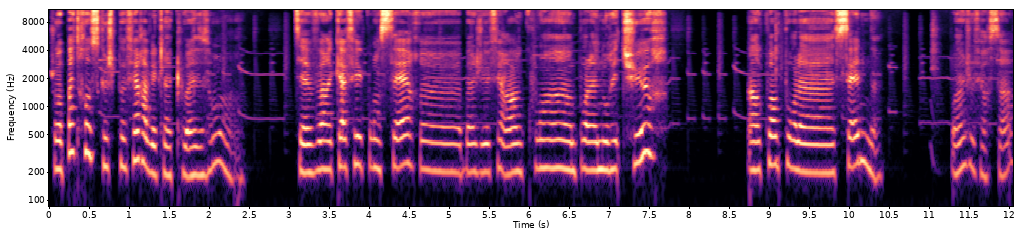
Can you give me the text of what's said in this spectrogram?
Je vois pas trop ce que je peux faire avec la cloison. Si elle veut un café-concert, euh, bah, je vais faire un coin pour la nourriture. Un coin pour la scène. Ouais, je vais faire ça.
